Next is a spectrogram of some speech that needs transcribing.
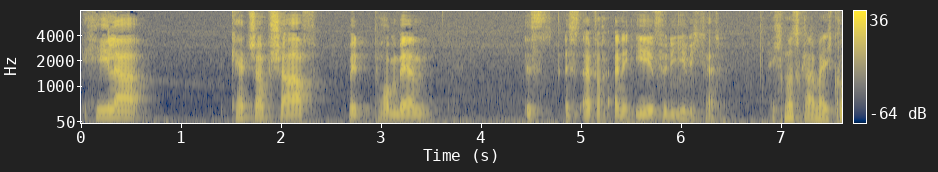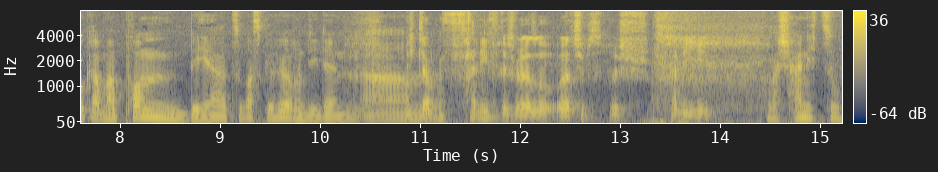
Hela Ketchup scharf mit Pombeeren ist, ist einfach eine Ehe für die Ewigkeit. Ich muss gerade mal, ich gucke gerade mal Pombeer. Zu was gehören die denn? Ähm, Ich glaube, Funny Frisch oder so. Oder Chips Frisch. Funny. wahrscheinlich zu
